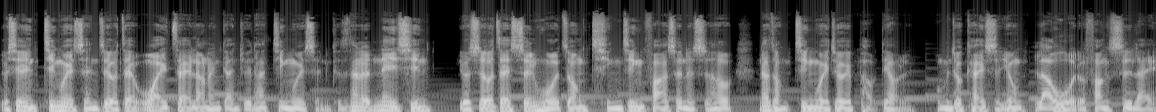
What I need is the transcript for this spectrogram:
有些人敬畏神只有在外在让人感觉他敬畏神，可是他的内心有时候在生活中情境发生的时候，那种敬畏就会跑掉了。我们就开始用老我的方式来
